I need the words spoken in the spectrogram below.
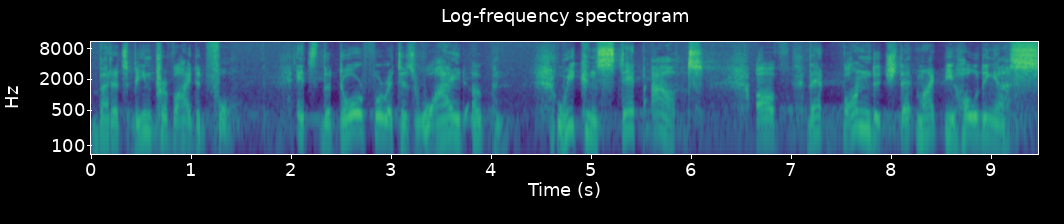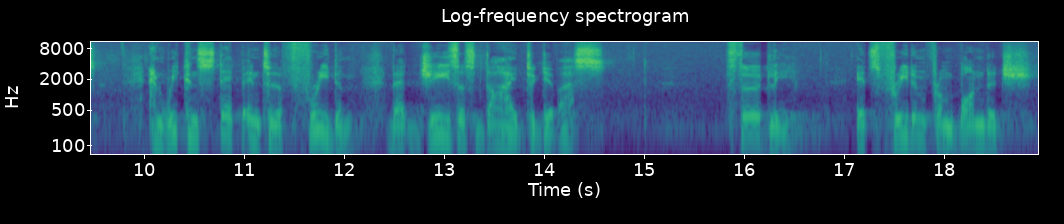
but it's been provided for. It's the door for it is wide open. We can step out of that bondage that might be holding us, and we can step into the freedom that Jesus died to give us. Thirdly, it's freedom from bondage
